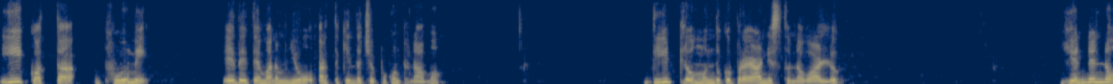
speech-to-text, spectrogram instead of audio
ఈ కొత్త భూమి ఏదైతే మనం న్యూ అర్త్ కింద చెప్పుకుంటున్నామో దీంట్లో ముందుకు ప్రయాణిస్తున్న వాళ్ళు ఎన్నెన్నో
